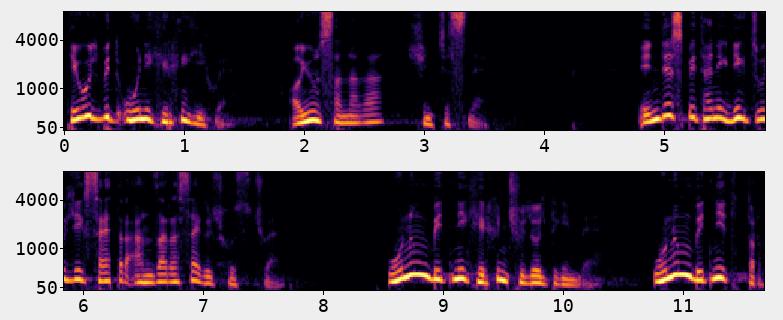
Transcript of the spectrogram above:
Тэгвэл бид үүнийг хэрхэн хийх вэ? Оюун санаагаа шинчилснээр. Эндээс би таныг нэг зүйлийг сайтар анзаараасай гэж хүсэж байна. Үнэн биднийг хэрхэн чөлөөлдөг юм бэ? Үнэн бидний дотор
